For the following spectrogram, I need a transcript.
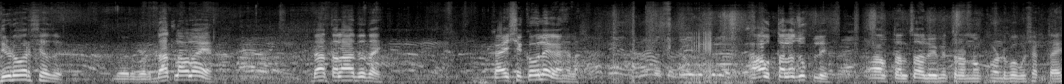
दीड वर्षाचं बरं बरं. दात लावला आहे दाताला आदत आहे. काय शिकवलंय का ह्याला? आवताला झोपले. आवताला चालू आहे मित्रांनो. खोंड बघू शकताय.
